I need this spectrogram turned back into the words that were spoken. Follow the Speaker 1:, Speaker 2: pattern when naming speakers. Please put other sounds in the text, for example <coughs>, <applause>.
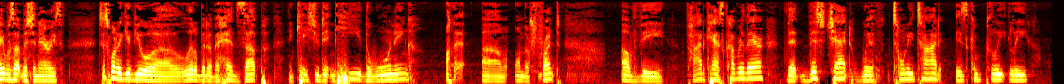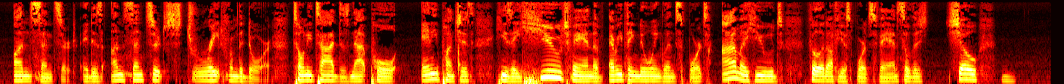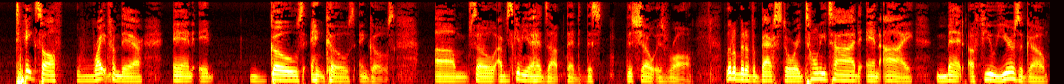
Speaker 1: Hey, what's up, missionaries? Just want to give you a little bit of a heads up in case you didn't heed the warning <laughs> um, on the front of the podcast cover there that this chat with Tony Todd is completely uncensored. It is uncensored straight from the door. Tony Todd does not pull any punches. He's a huge fan of everything New England sports. I'm a huge Philadelphia sports fan. So the show takes off right from there and it goes and goes and goes. Um, so I'm just giving you a heads up that this, this show is raw. A little bit of a backstory. Tony Todd and I met a few years ago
